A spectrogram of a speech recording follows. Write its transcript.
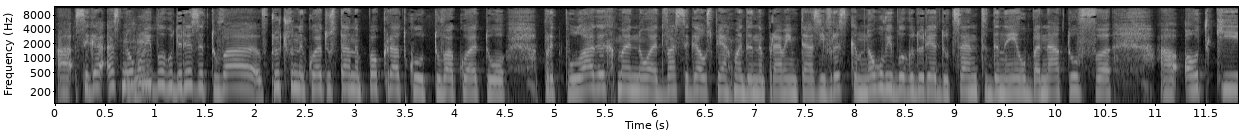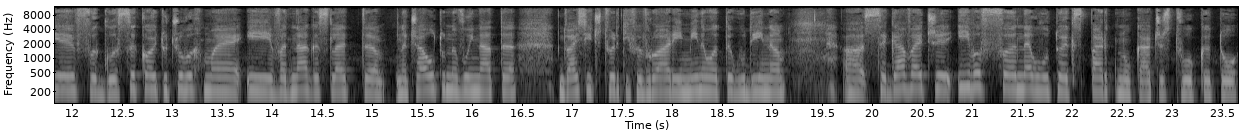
А, сега аз много ви благодаря за това включване, което стана по-кратко от това, което предполагахме, но едва сега успяхме да направим тази връзка. Много ви благодаря, доцент Даниил Бенатов а, от Киев, гласа, който чувахме и веднага след началото на войната, 24 февруари миналата година. А, сега вече и в неговото експертно качество, като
